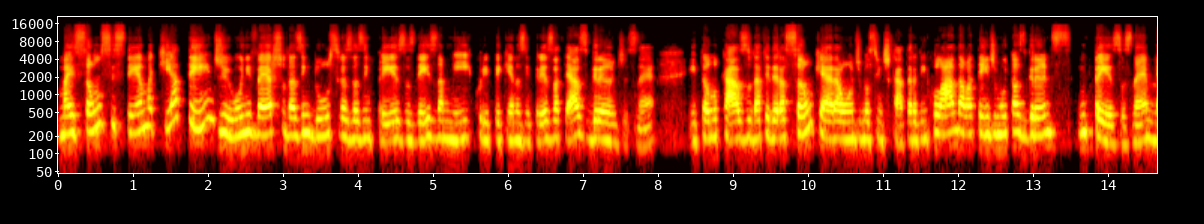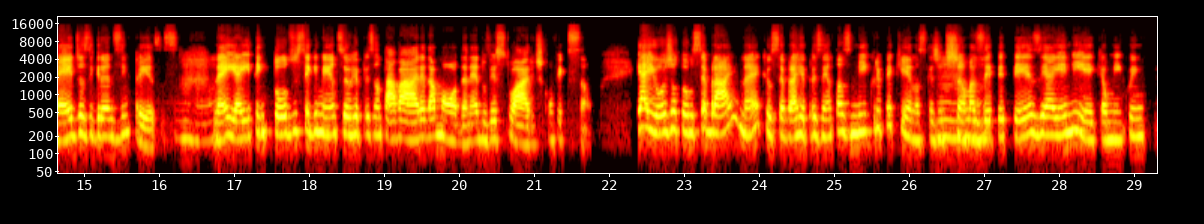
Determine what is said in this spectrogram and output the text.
Mas são um sistema que atende o universo das indústrias, das empresas, desde a micro e pequenas empresas até as grandes, né? Então, no caso da federação, que era onde meu sindicato era vinculado, ela atende muitas grandes empresas, né? Médias e grandes empresas, uhum. né? E aí tem todos os segmentos. Eu representava a área da moda, né? Do vestuário, de confecção. E aí hoje eu estou no Sebrae, né? Que o Sebrae representa as micro e pequenas, que a gente uhum. chama as EPPs e a ME, que é o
